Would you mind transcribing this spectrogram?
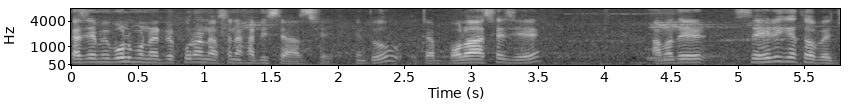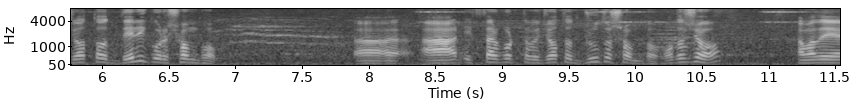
কাজে আমি বলব না, এটা কোরআন আছে না হাদিসে আছে, কিন্তু এটা বলা আছে যে আমাদের সেহেরি খেতে হবে যত দেরি করে সম্ভব আর ইফতার করতে হবে যত দ্রুত সম্ভব। অথচ আমাদের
